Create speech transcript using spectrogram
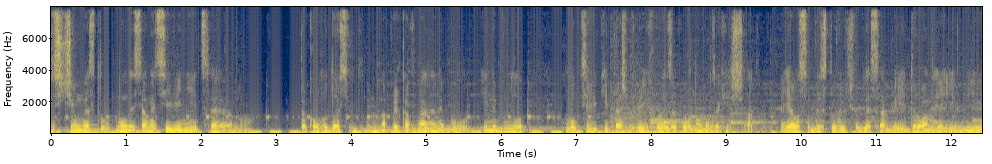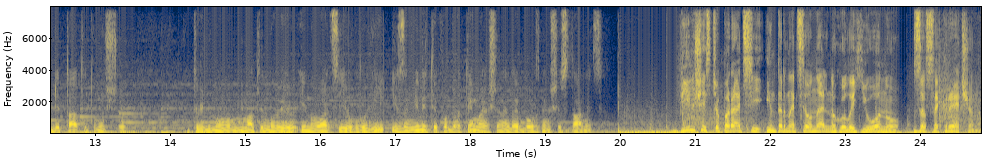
з чим ми столкнулися на цій війні, це ну, такого досвіду, наприклад, в мене не було. І не було хлопців, які теж приїхали за кордону захищати. Я особисто вивчив для себе і дрони, і вмію літати, тому що потрібно мати нові інновації в голові і замінити побратима, якщо, не дай Бог, з ним щось станеться. Більшість операцій інтернаціонального легіону засекречена.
